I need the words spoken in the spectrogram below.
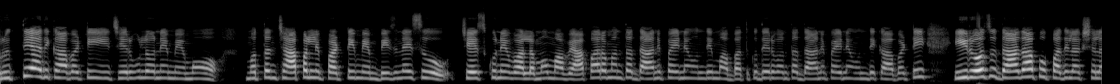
వృత్తి అది కాబట్టి ఈ చెరువులోనే మేము మొత్తం చేపల్ని పట్టి మేము బిజినెస్ చేసుకునే వాళ్ళము. మా వ్యాపారం అంతా దానిపైనే ఉంది. మా బతుకుదెరువు అంతా దానిపైనే ఉంది కాబట్టి ఈ రోజు దాదాపు పది లక్షల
